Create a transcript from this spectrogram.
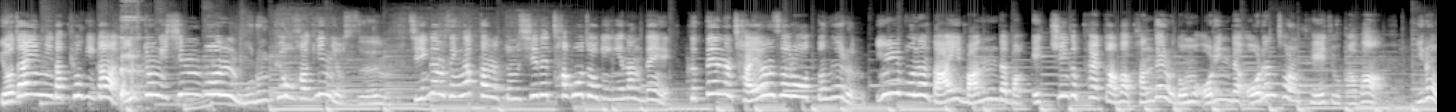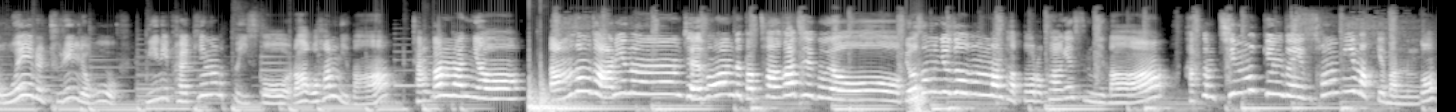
여자입니다 표기가 일종의 신분 물음표 확인이었음. 지금 생각하면 좀 시대착오적이긴 한데 그때는 자연스러웠던 흐름. 일부는 나이 많은데 막 애취급할까봐 반대로 너무 어린데 어른처럼 대해줄까봐 이런 오해를 줄이려고 미리 밝히는 것도 있어 라고 합니다. 잠깐만요. 남성 자리는 죄송한데 다 차가지고요. 여성 유저분만 받도록 하겠습니다. 가끔 친목 길드에서 성비 맞게 맞는 거?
